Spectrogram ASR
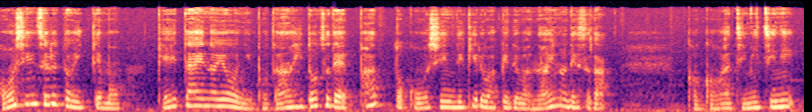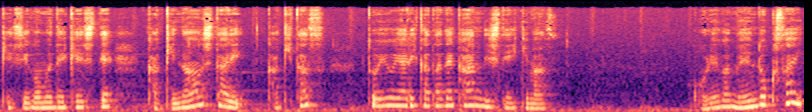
更新するといっても携帯のようにボタン一つでパッと更新できるわけではないのですがここは地道に消しゴムで消して書き直したり書き足すというやり方で管理していきます。これがめんどくさい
